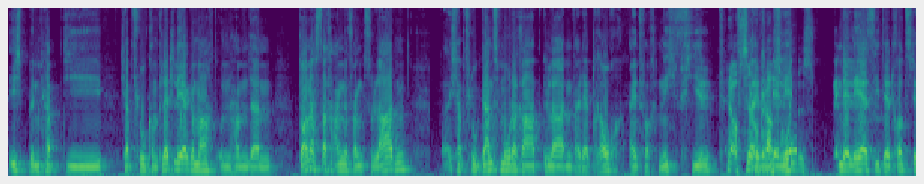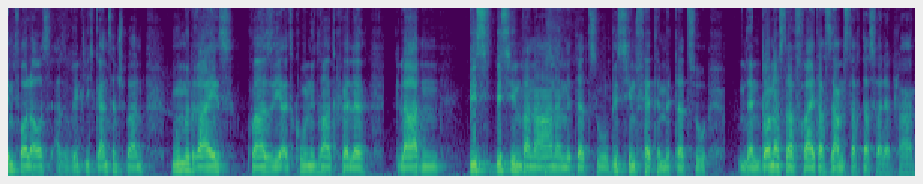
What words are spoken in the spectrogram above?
Ich bin, habe die, ich habe Flo komplett leer gemacht und haben dann Donnerstag angefangen zu laden. Äh, ich habe Flo ganz moderat geladen, weil der braucht einfach nicht viel. Wenn auf Zero wenn, der leer, ist. wenn der leer ist, sieht der trotzdem voll aus. Also wirklich ganz entspannt. Nur mit Reis quasi als Kohlenhydratquelle geladen. Bis, bisschen Banane mit dazu, bisschen Fette mit dazu. Und dann Donnerstag, Freitag, Samstag, das war der Plan,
